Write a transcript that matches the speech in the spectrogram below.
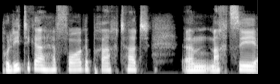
Politiker hervorgebracht hat, ähm, macht sie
